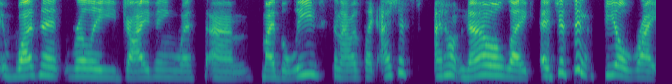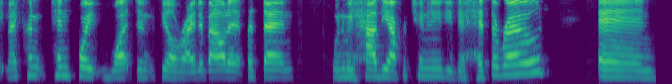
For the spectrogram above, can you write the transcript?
it wasn't really driving with um, my beliefs and i was like i just i don't know like it just didn't feel right and i couldn't pinpoint what didn't feel right about it but then when we had the opportunity to hit the road and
